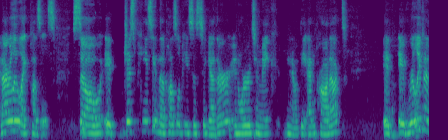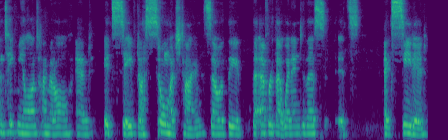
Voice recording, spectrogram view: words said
and I really like puzzles. So it just piecing the puzzle pieces together in order to make you know the end product. It it really didn't take me a long time at all, and it saved us so much time. So the the effort that went into this, it's exceeded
